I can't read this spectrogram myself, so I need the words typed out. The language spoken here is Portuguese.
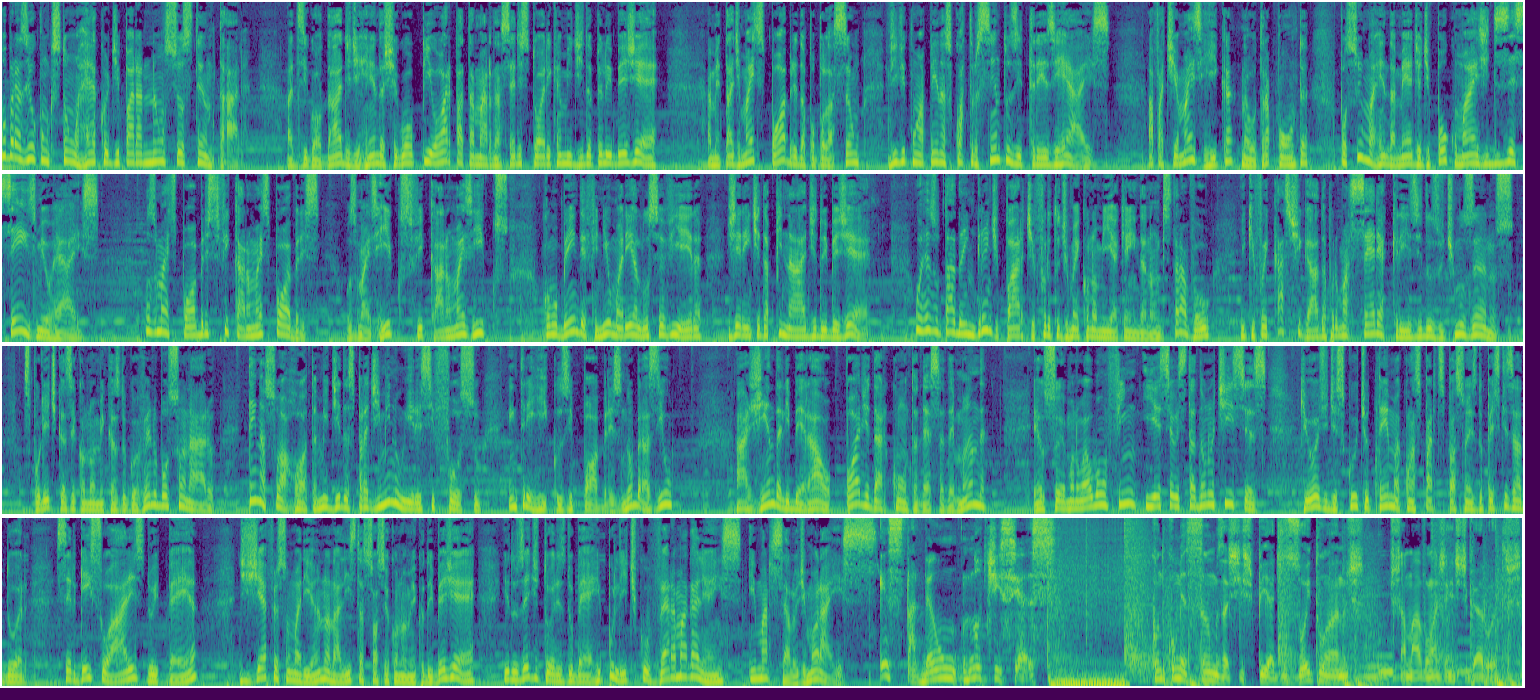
O Brasil conquistou um recorde para não se ostentar. A desigualdade de renda chegou ao pior patamar na série histórica medida pelo IBGE. A metade mais pobre da população vive com apenas 413 reais. A fatia mais rica, na outra ponta, possui uma renda média de pouco mais de 16 mil reais. Os mais pobres ficaram mais pobres, os mais ricos ficaram mais ricos, como bem definiu Maria Lúcia Vieira, gerente da PNAD do IBGE. O resultado é em grande parte fruto de uma economia que ainda não destravou e que foi castigada por uma séria crise dos últimos anos. As políticas econômicas do governo Bolsonaro têm na sua rota medidas para diminuir esse fosso entre ricos e pobres no Brasil? A agenda liberal pode dar conta dessa demanda? Eu sou Emanuel Bonfim e esse é o Estadão Notícias, que hoje discute o tema com as participações do pesquisador Serguei Soares, do IPEA, de Jefferson Mariano, analista socioeconômico do IBGE, e dos editores do BR Político Vera Magalhães e Marcelo de Moraes. Estadão Notícias. Quando começamos a XP há 18 anos, chamavam a gente de garotos.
